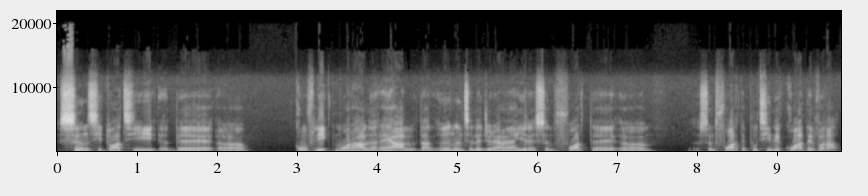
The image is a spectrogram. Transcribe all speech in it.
Sunt situații de uh, conflict moral real, dar în înțelegerea mea ele sunt foarte, uh, sunt foarte puține cu adevărat.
